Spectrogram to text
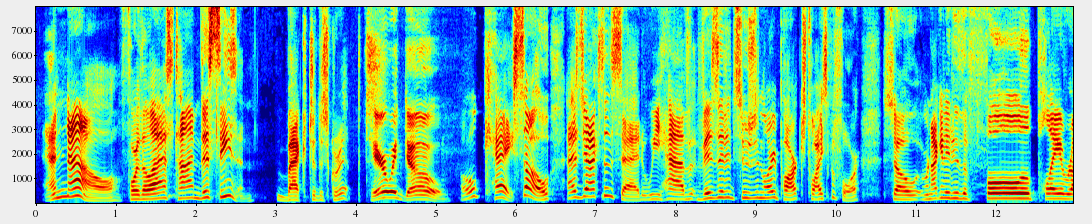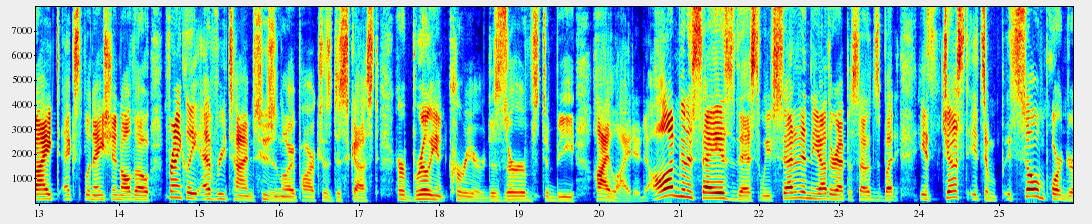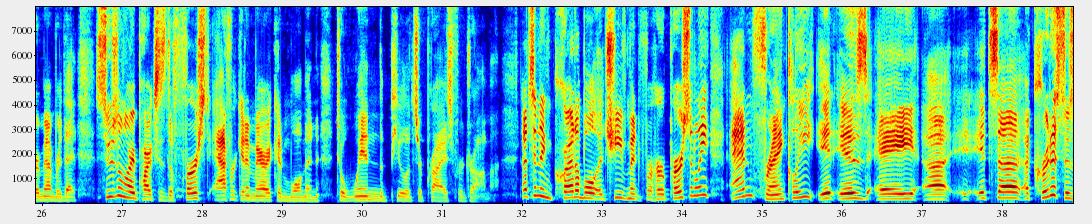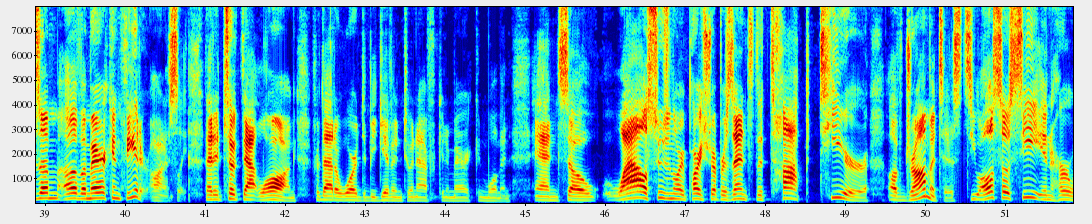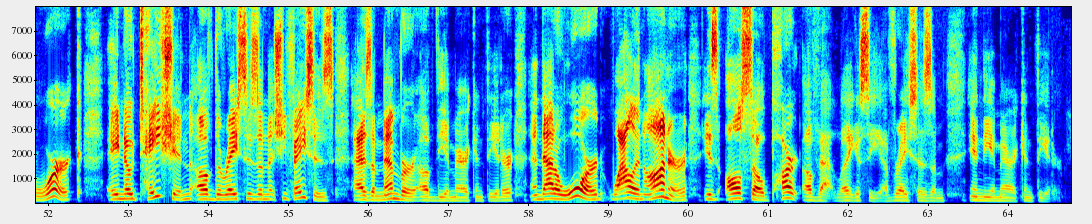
And now, for the last time this season, back to the script. Here we go. Okay, so as Jackson said, we have visited Suzan-Lori Parks twice before, so we're not going to do the full playwright explanation, although, frankly, every time Suzan-Lori Parks is discussed, her brilliant career deserves to be highlighted. All I'm going to say is this we've said it in the other episodes, but it's just, it's, it's so important to remember that Suzan-Lori Parks is the first African American woman to win the Pulitzer Prize for Drama. That's an incredible achievement for her personally, and frankly, it is a uh, it's a, a criticism of American theater. Honestly, that it took that long for that award to be given to an African American woman. And so, while Suzan-Lori Parks represents the top tier of dramatists, you also see in her work a notation of the racism that she faces as a member of the American theater. And that award, while an honor, is also part of that legacy of racism in the American theater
